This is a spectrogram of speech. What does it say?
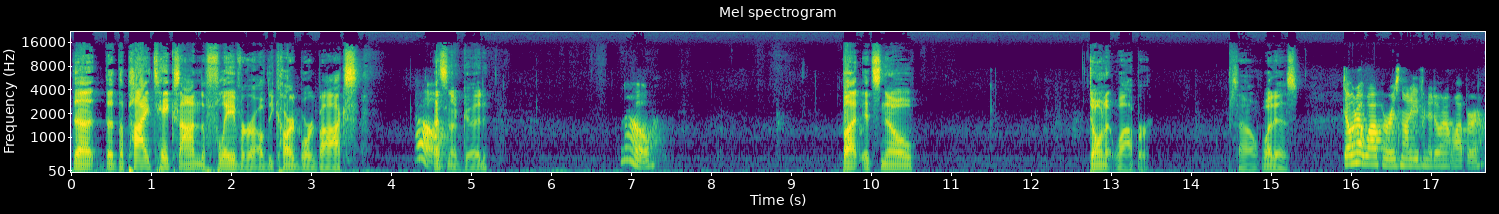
the the, the pie takes on the flavor of the cardboard box. Oh, That's not good. no. But it's no donut whopper. So what is? Donut Whopper is not even a donut Whopper.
